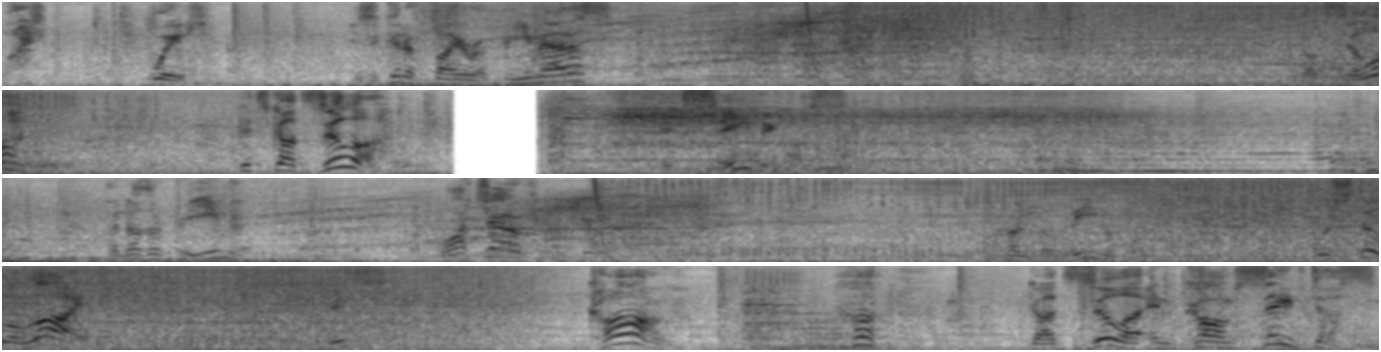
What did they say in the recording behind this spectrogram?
What? Wait. Is it gonna fire a beam at us? Godzilla? It's Godzilla! It's saving us! Another beam? Watch out! Unbelievable. We're still alive! Kong! Huh. Godzilla and Kong saved us!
